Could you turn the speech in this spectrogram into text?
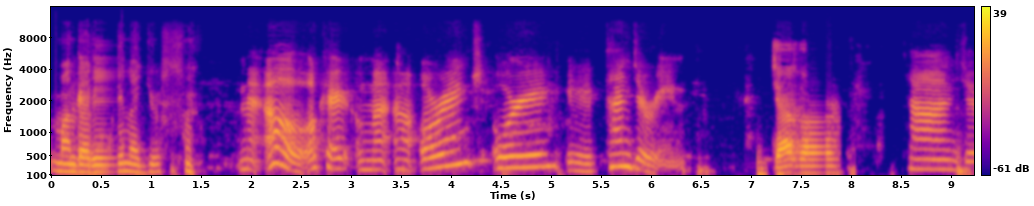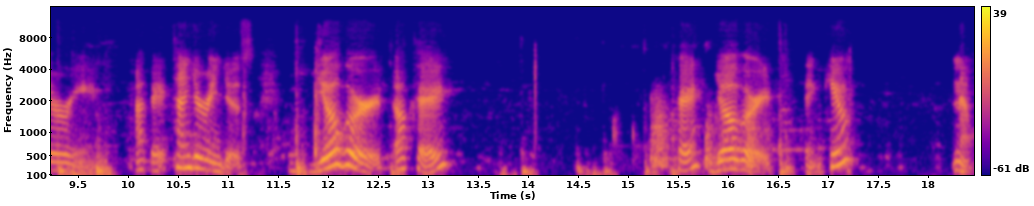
Mandarina juice. Oh, okay. Ma- uh, orange or uh, tangerine? Jagger. Tangerine. Okay, tangerine juice. Yogurt. Okay. Okay, yogurt. Thank you. Now,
